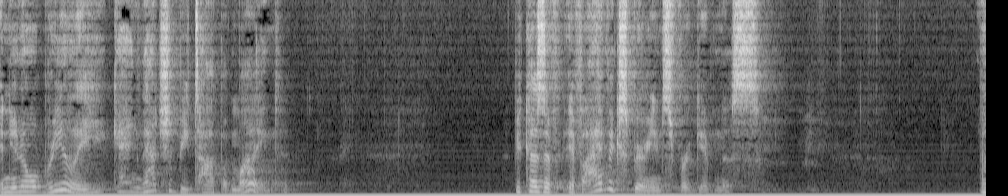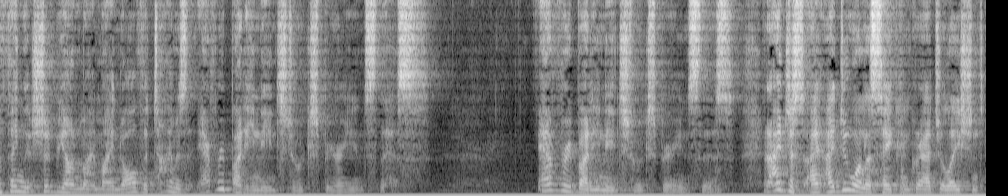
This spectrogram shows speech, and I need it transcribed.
And you know, really, gang, that should be top of mind. Because if, if I've experienced forgiveness, the thing that should be on my mind all the time is everybody needs to experience this. Everybody needs to experience this. And I just, I, I do want to say congratulations.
